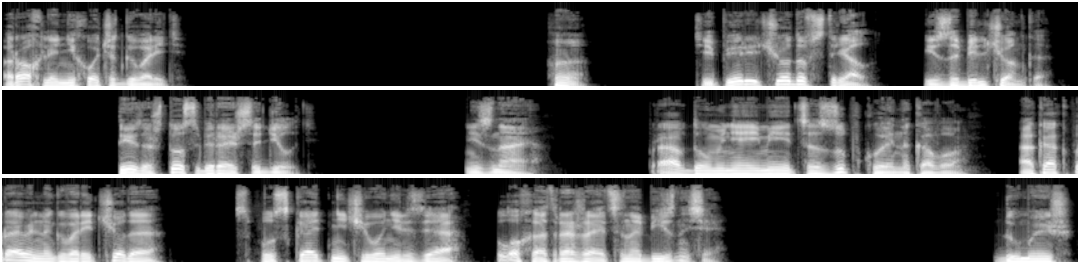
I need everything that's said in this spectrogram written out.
Рохля не хочет говорить». «Хм, теперь и чудо встрял из-за бельчонка. Ты-то что собираешься делать?» «Не знаю. Правда, у меня имеется зуб кое на кого. А как правильно говорит чудо, спускать ничего нельзя, плохо отражается на бизнесе». «Думаешь,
